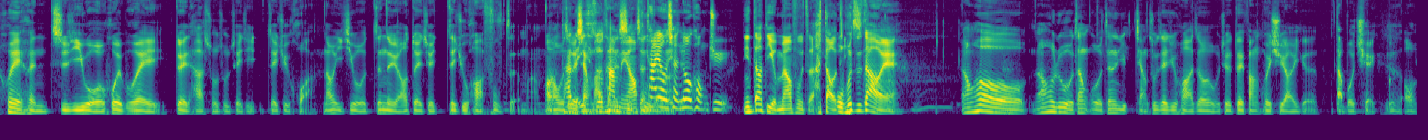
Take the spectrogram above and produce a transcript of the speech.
会很质疑我会不会对他说出这句这句话，然后以及我真的有要对这这句话负责吗？然后我这个想法他没有他有承诺恐惧，你到底有没有要负责？到底我不知道哎、然后，然后如果当我真的讲出这句话之后，我觉得对方会需要一个 double check，就是哦，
